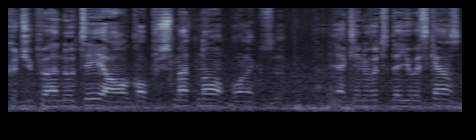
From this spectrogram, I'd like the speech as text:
que tu peux annoter, encore plus maintenant, bon, avec les nouveautés d'iOS 15,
